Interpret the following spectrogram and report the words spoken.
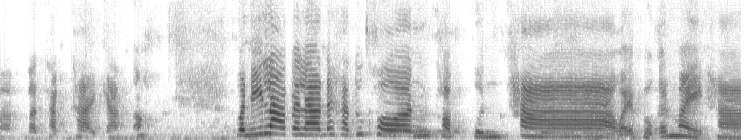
มามาทักทายกันเนาะ วันนี้ลาไปแล้วนะคะทุกคนขอบคุณค่ะ ไว้พบกันใหม่ค่ะ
